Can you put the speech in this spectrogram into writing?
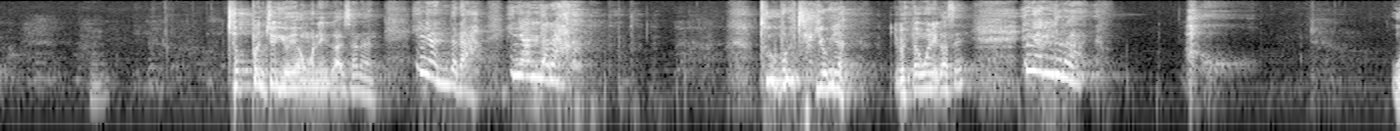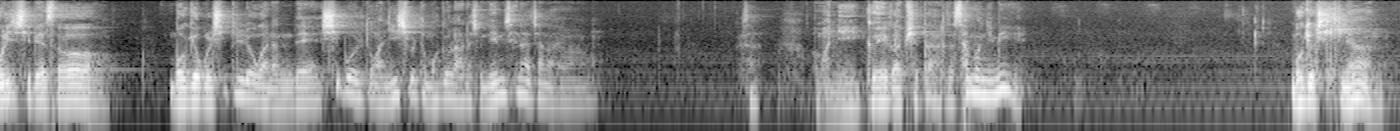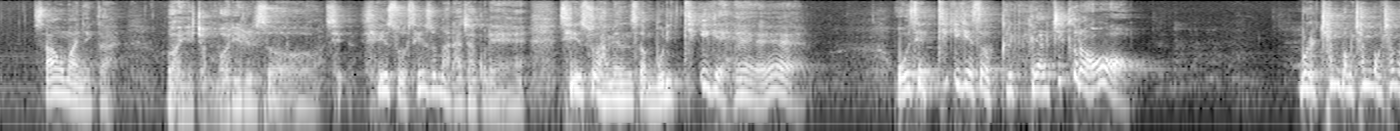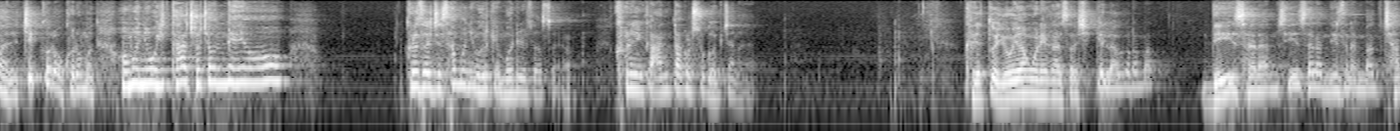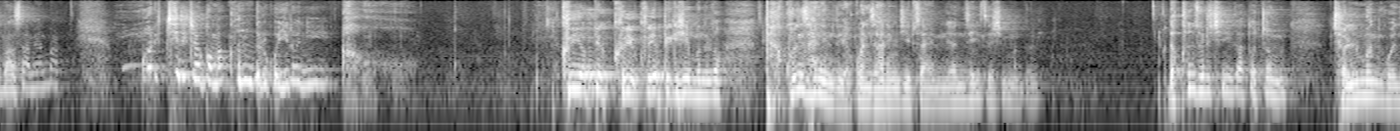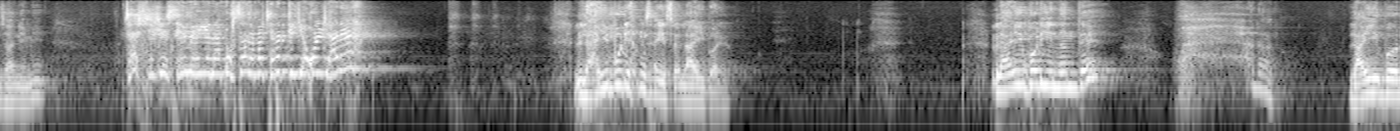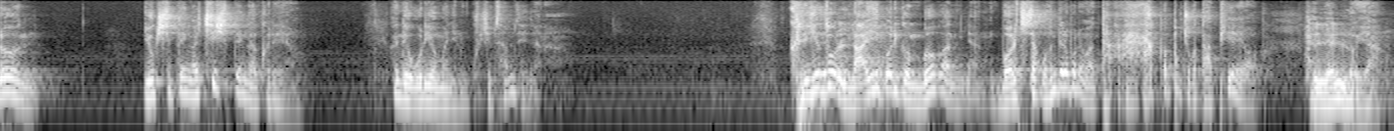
첫 번째 요양원에 가서는 이년들아 이년들아 두 번째 요양, 요양원에 가서 이년들아 우리 집에서 목욕을 시키려고 하는데 15일 동안 20일 동안 목욕을 안 하시면 냄새 나잖아요. 그래서 어머니 교회 갑시다. 그래서 사모님이 목욕시키면 싸움하니까 어이 좀 머리를 써. 세수 세수만 하자 그래. 세수하면서 물이 튀기게 해. 옷에 튀기게 해서 그냥 찌끄러. 물을 첨벙 첨벙 첨벙 찌끄러. 그러면 어머니 옷이 다 젖었네요 그래서 이제 사모님이 그렇게 머리를 썼어요 그러니까 안 닦을 수가 없잖아요 그래 또 요양원에 가서 씻기려고 그러면 네 사람 세 사람 네 사람 막 잡아서 하면 막 머리 찌르자고 막 흔들고 이러니 아우. 그 옆에 그, 그 옆에 계신 분들도 다 권사님들이야 권사님 집사님 연세 있으신 분들 또 큰 소리 치니까 또 좀 젊은 권사님이 자식이 세 명이나 목사님을 저렇게 욕을 잘해? 라이벌이 항상 있어요 라이벌. 라이벌이 있는데 와 라이벌은 60대인가 70대인가 그래요. 근데 우리 어머니는 93세잖아. 그래도 라이벌이 그 뭐가 그냥 머리치 잡고 흔들어 버리면 다 껍질 주고 다 피해요. 할렐루야.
